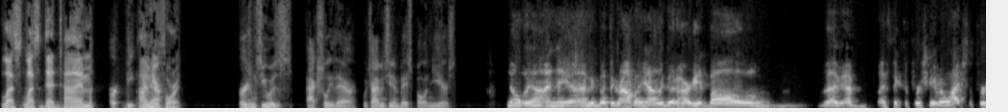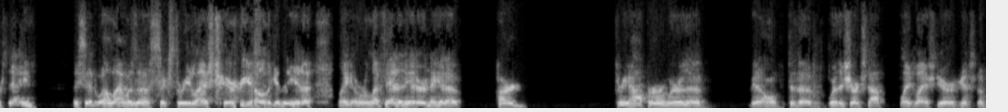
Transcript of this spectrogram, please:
less less dead time. Er, the, I'm yeah. here for it. Urgency was actually there, which I haven't seen in baseball in years. No, yeah, and the uh, I mean, but the ground, you know, the good hard hit ball. I, I, I think the first game I watched, the first inning, they said, "Well, that was a six-three last year." you know, because they hit a like a left-handed hitter and they hit a hard three hopper where the you know to the where the shortstop played last year against a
